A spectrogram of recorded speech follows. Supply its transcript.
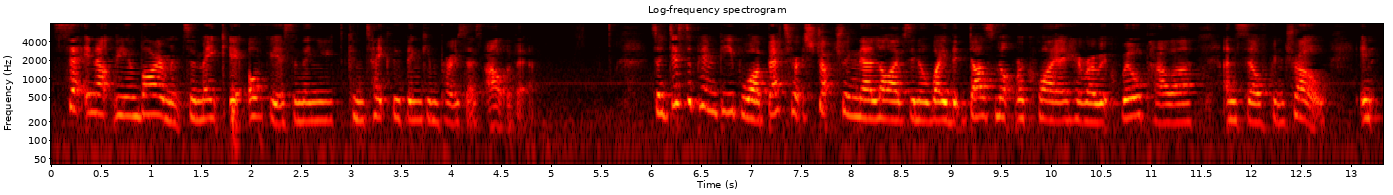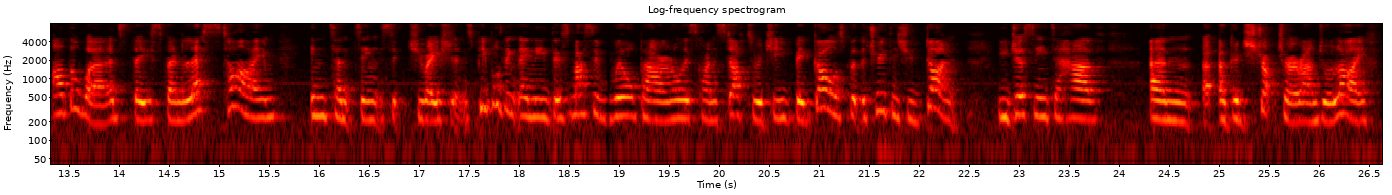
Setting up the environment to make it obvious and then you can take the thinking process out of it. So, disciplined people are better at structuring their lives in a way that does not require heroic willpower and self control. In other words, they spend less time in tempting situations. People think they need this massive willpower and all this kind of stuff to achieve big goals, but the truth is, you don't. You just need to have um, a, a good structure around your life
